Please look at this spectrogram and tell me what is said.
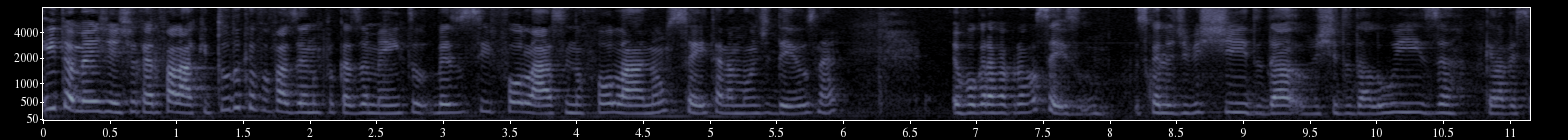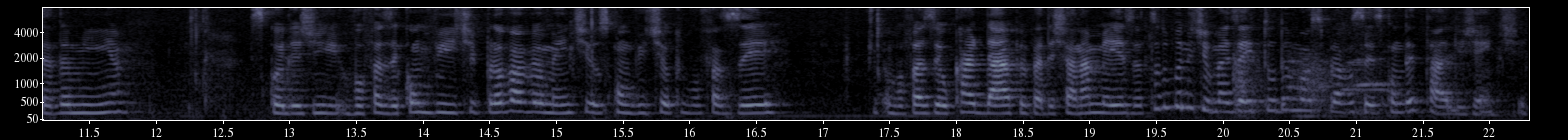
E também, gente, eu quero falar que tudo que eu for fazendo pro casamento, mesmo se for lá, se não for lá, não sei, tá na mão de Deus, né? Eu vou gravar pra vocês. Escolha de vestido, da, o vestido da Luísa, que ela vai ser da minha. Escolha de... Vou fazer convite, provavelmente os convites eu que vou fazer. Eu vou fazer o cardápio pra deixar na mesa, tudo bonitinho, mas aí tudo eu mostro pra vocês com detalhe, gente.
